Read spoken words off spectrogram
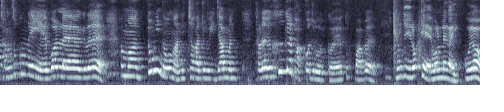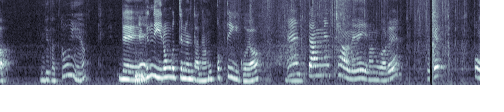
장수풍뎅이 애벌레를 한번 똥이 너무 많이 차가지고 이제 한번 다른 흙을 바꿔줘 볼 거예요 톱밥을. 먼저 이렇게 애벌레가 있고요. 이게 다 똥이에요? 네, 근데 이런 것들은 다 나무 껍데기고요. 일단 맨 처음에 이런 거를 이렇게 뽕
